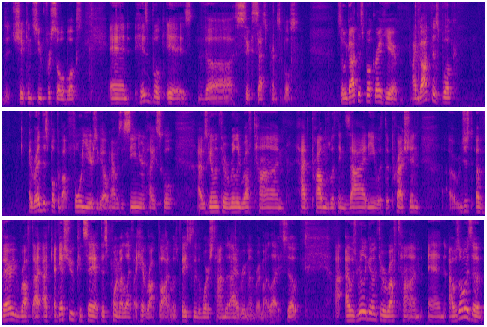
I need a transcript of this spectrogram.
the Chicken Soup for Soul books, and his book is the Success Principles. So we got this book right here. I got this book. I read this book about four years ago when I was a senior in high school. I was going through a really rough time, had problems with anxiety, with depression, uh, just a very rough. I, I, I guess you could say at this point in my life, I hit rock bottom. It was basically the worst time that I ever remember in my life. So I was really going through a rough time, and I was always a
